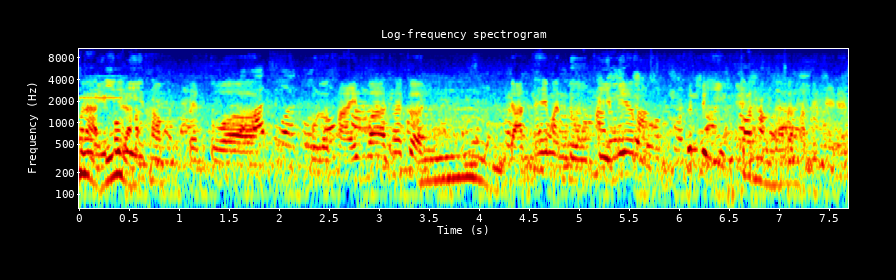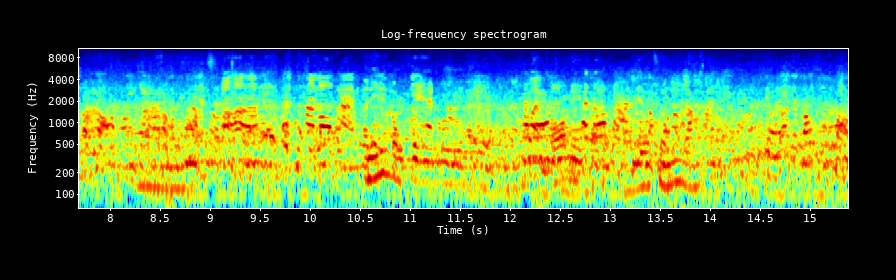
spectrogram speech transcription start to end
ขนาดนี้เลยเหรอมีทำเป็นตัวโปรโตไทป์ว่าถ้าเกิด ดันให้มันดูพรีเมียมขึ้นไปอีกเนี่ยก็ทำได้ จะทำยังไงได้บ้างครับถ้ารอบงานอันนี้ตรงคุณมีอะไรเหรอเพราะว่ามีถ้ารอบงานเนี่ยต้องมีราคาเดี๋ยวเราจะต้องบอก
